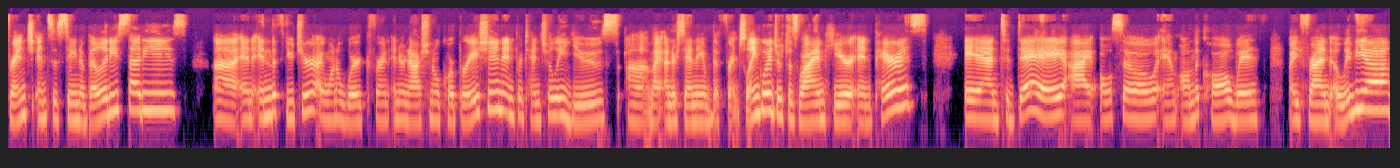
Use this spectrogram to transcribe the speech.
French and sustainability studies. Uh, and in the future, I want to work for an international corporation and potentially use uh, my understanding of the French language, which is why I'm here in Paris. And today I also am on the call with my friend Olivia,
